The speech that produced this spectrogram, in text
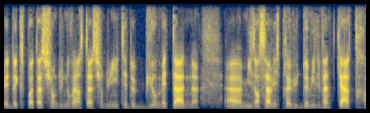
et d'exploitation d'une nouvelle installation d'unité de biométhane, mise en service prévue 2024.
